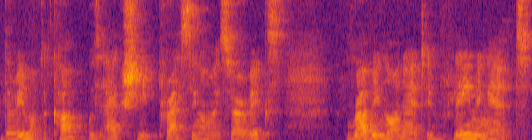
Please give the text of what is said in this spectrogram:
the rim of the cup was actually pressing on my cervix, rubbing on it, inflaming it,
